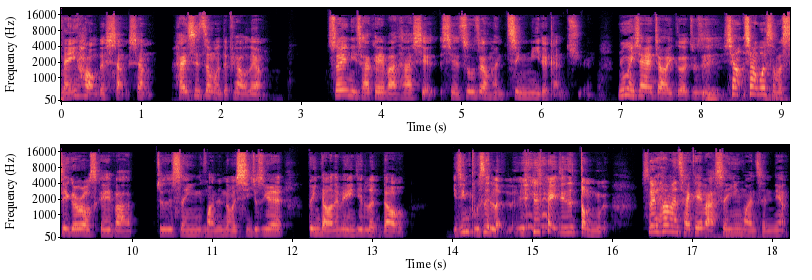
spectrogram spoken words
美好的想象还是这么的漂亮。所以你才可以把它写写出这种很静谧的感觉。如果你现在叫一个，就是 像像为什么 Sigur Rós 可以把就是声音玩的那么细，就是因为冰岛那边已经冷到已经不是冷了，现在已经是冻了，所以他们才可以把声音玩成那样。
